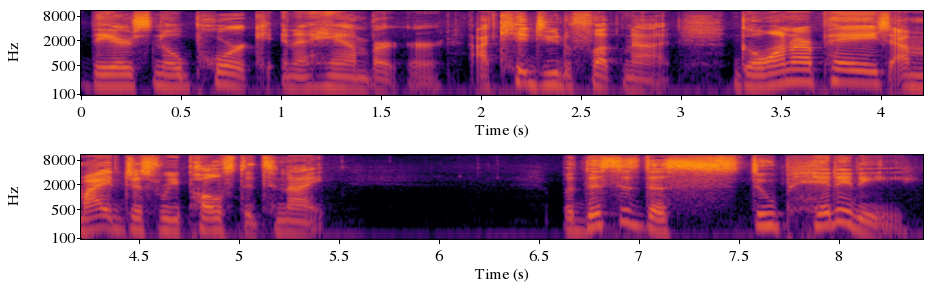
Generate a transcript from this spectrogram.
there's no pork in a hamburger. I kid you the fuck not. Go on our page. I might just repost it tonight. But this is the stupidity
